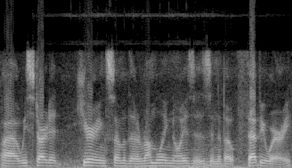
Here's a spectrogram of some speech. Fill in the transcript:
Uh, we started hearing some of the rumbling noises in about February.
